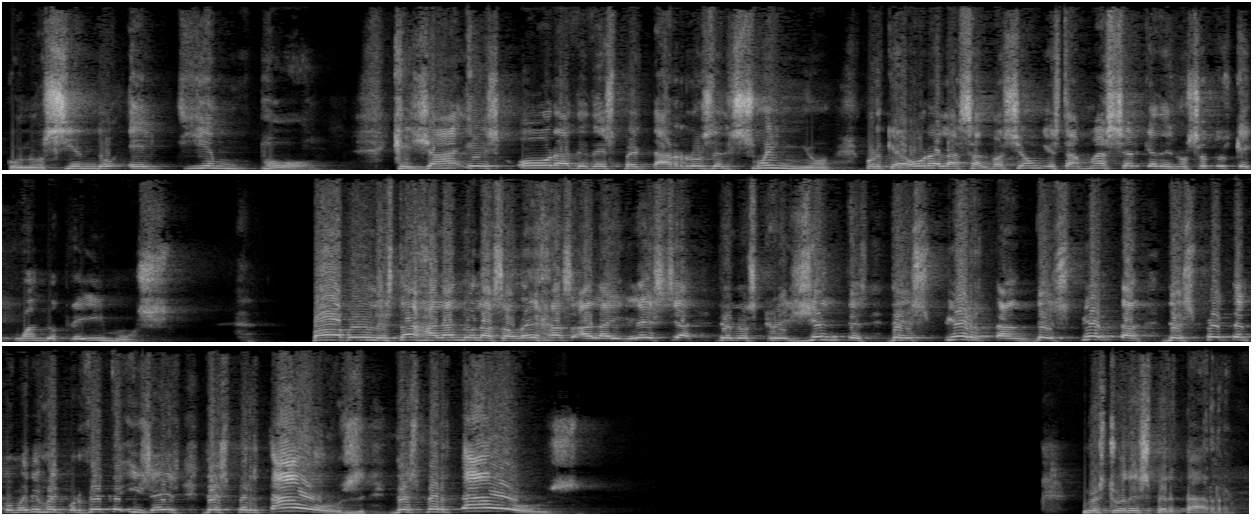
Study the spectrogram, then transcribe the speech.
conociendo el tiempo que ya es hora de despertarlos del sueño, porque ahora la salvación está más cerca de nosotros que cuando creímos. Pablo le está jalando las orejas a la iglesia de los creyentes. Despiertan, despiertan, despiertan, como dijo el profeta Isaías, despertaos, despertaos. Nuestro despertar.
